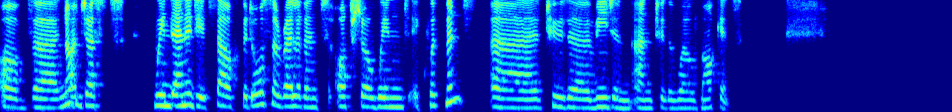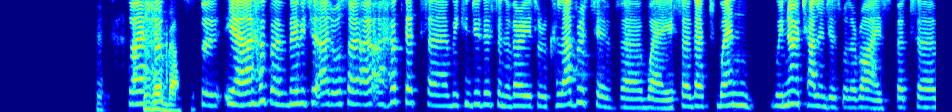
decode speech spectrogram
of uh, not just wind energy itself, but also relevant offshore wind equipment uh, to the region and to the world markets. So I hope, so, yeah, I hope uh, maybe to add also, I, I hope that uh, we can do this in a very sort of collaborative uh, way so that when we know challenges will arise, but uh,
